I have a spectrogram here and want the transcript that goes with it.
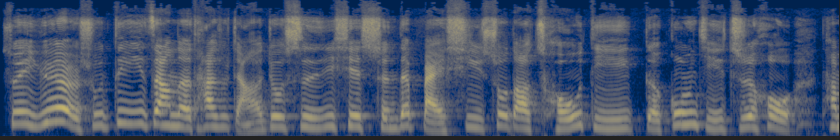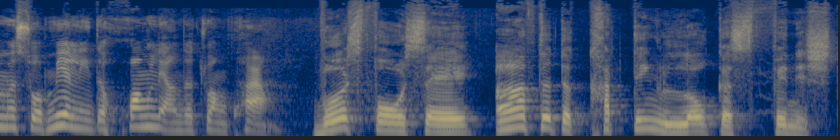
所以约珥书第一章呢，他所讲的就是一些神的百姓受到仇敌的攻击之后，他们所面临的荒凉的状况。 Verse 4 say, After the cutting locusts finished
